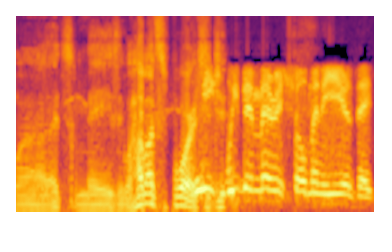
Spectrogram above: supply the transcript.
Wow, that's amazing. Well, how about sports? We, Did you- we've been married so many years that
